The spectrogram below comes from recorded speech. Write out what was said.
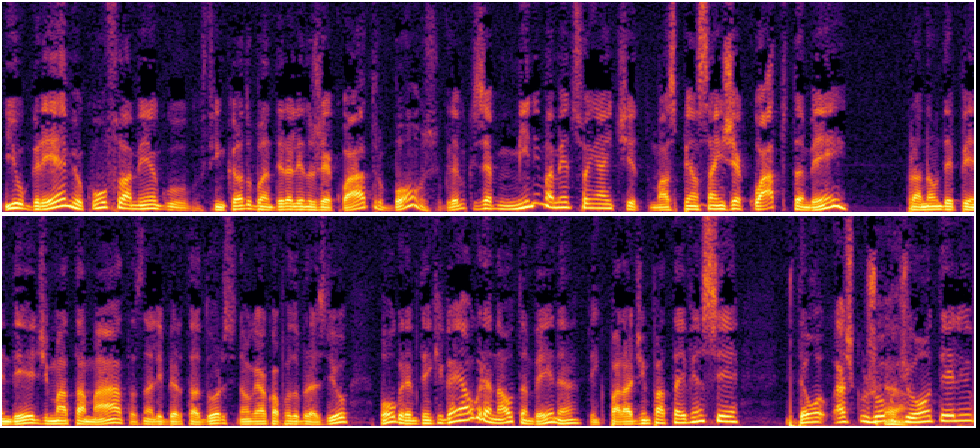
E o Grêmio, com o Flamengo fincando bandeira ali no G4, bom, se o Grêmio quiser minimamente sonhar em título, mas pensar em G4 também, para não depender de mata-matas na Libertadores, se não ganhar a Copa do Brasil. Bom, o Grêmio tem que ganhar o Grenal também, né? Tem que parar de empatar e vencer. Então, acho que o jogo é. de ontem ele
